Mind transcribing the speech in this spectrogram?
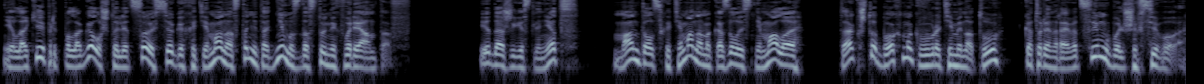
и Лакей предполагал, что лицо Сега Хатимана станет одним из достойных вариантов. И даже если нет, мандал с Хатиманом оказалось немало, так что бог мог выбрать именно ту, которая нравится ему больше всего.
